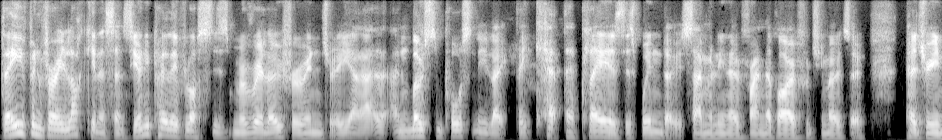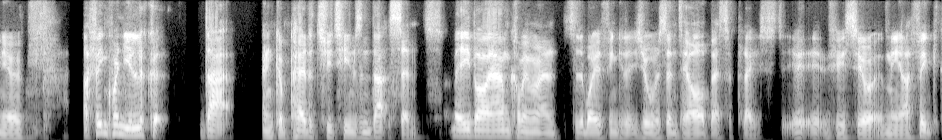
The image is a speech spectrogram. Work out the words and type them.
they've been very lucky in a sense. The only player they've lost is Murillo through injury, and, and most importantly, like they kept their players this window: Samuel Lino, Fran Navarro, Fujimoto, Pedrinho. I think when you look at that and compare the two teams in that sense, maybe I am coming around to the way of thinking that Gil Vicente are better placed. If you see what I mean, I think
